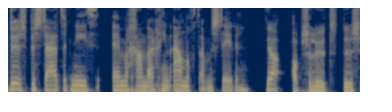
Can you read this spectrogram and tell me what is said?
Dus bestaat het niet. En we gaan daar geen aandacht aan besteden. Ja, absoluut. Dus,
